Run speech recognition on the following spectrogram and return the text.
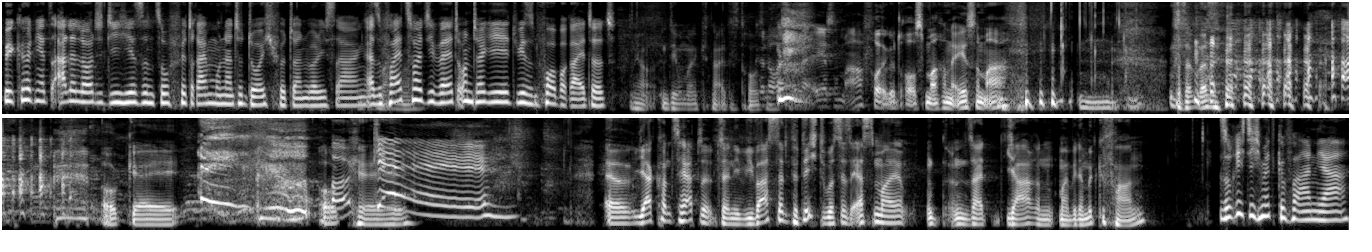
Wir können jetzt alle Leute, die hier sind, so für drei Monate durchfüttern, würde ich sagen. Also falls heute die Welt untergeht, wir sind vorbereitet. Ja, in dem Moment knallt es draußen. Genau, eine ASMR-Folge draus machen. ASMR. Was, was? okay. Okay. Hey! Äh, ja, Konzerte, Jenny. Wie war es denn für dich? Du bist das erste Mal seit Jahren mal wieder mitgefahren. So richtig mitgefahren, ja.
